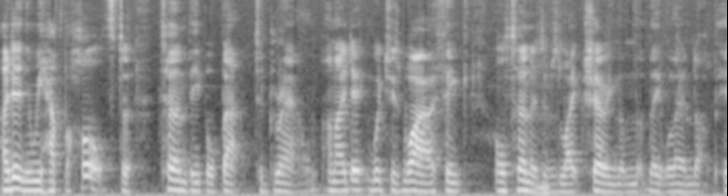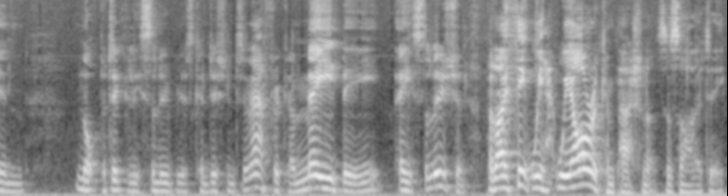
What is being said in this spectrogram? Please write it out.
I don't think we have the hearts to turn people back to drown, and I don't, which is why I think alternatives hmm. like showing them that they will end up in not particularly salubrious conditions in Africa may be a solution. But I think we we are a compassionate society.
